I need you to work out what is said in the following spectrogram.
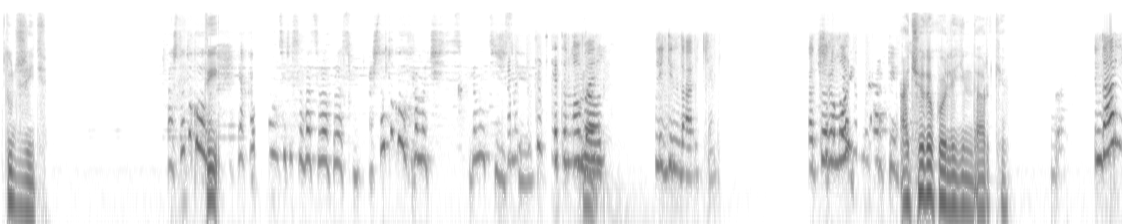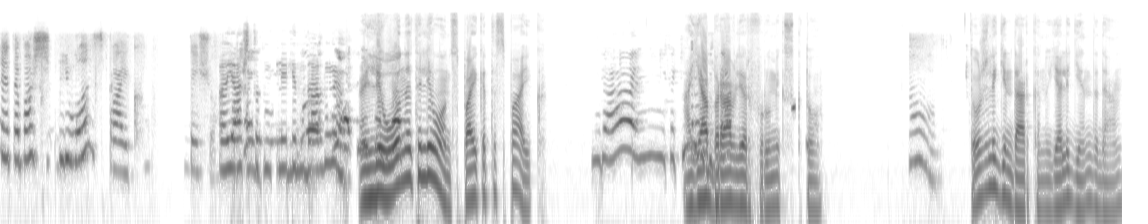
Тут жить. А что такое? Ты- Я хочу интересоваться вопросом. А что такое хромати- хроматическое? Хроматические это новые легендарки. Которые можно... Легендарки. А что такое легендарки? Легендарные это ваш Леон Спайк. Да еще. А я что, не легендарная? Леон это Леон, Спайк это Спайк. Да, никакие А я легендарки. Бравлер Фрумикс кто? Ну, Тоже легендарка, но я легенда, да.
